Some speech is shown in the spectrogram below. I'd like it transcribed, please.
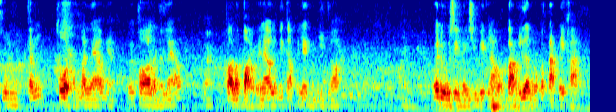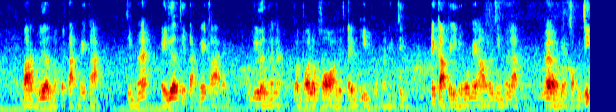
คุณทั้ง โทษของมันแล้วเนี่ยเออพอกับมันแล้วนะพอเราปล่อยไปแล้วเราไม่กลับไปเล่นมันอีกหรอก็ดูสิในชีวิตเรา บางเรื่องเราก็ตัดได้ขาดบางเรื่องเราก็ตัดไม่ขาดจริงไหมไอ้เรื่องที่ตัดได้ขาดเรื่องนั้นน่ะตอนเพราะเราพอหรือเต็มอิ่มกับมันจริงๆ ให้กลับไปอีกแล้วก็ไม่เอาแล้วจริงไหมล่ะเออเนี่ยของจริง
